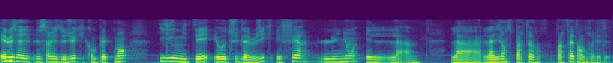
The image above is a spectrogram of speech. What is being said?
et le, service de Dieu qui est complètement illimité et au-dessus de la logique, et faire l'union et l'alliance parfaite entre les deux.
